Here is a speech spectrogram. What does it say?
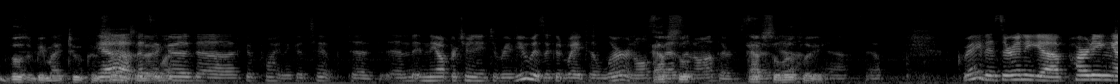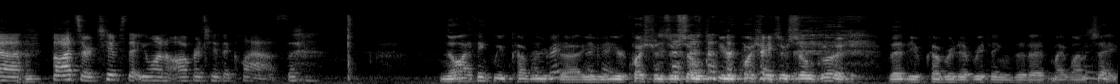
those would be my two concerns. Yeah, that that's I a want. good, uh, good point, a good tip. To, and, and the opportunity to review is a good way to learn also as an author. So, absolutely. Yeah, yeah, so. Great. Is there any uh, parting uh, thoughts or tips that you want to offer to the class? No, I think we've covered. great. uh, your, Okay. your questions are so your questions are so good that you've covered everything that I might want to say.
